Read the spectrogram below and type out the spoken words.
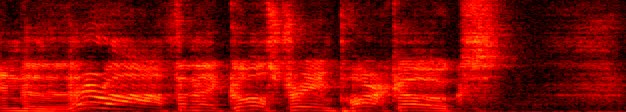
and they're off in the Gulfstream Park Oaks.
